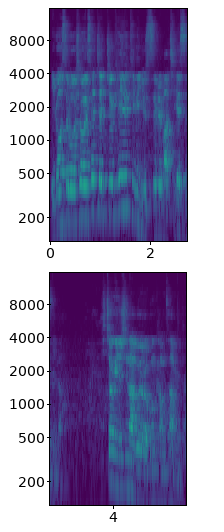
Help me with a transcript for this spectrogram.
이것으로 10월 셋째 주 KUTV 뉴스를 마치겠습니다. 시청해주신 하고 여러분 감사합니다.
